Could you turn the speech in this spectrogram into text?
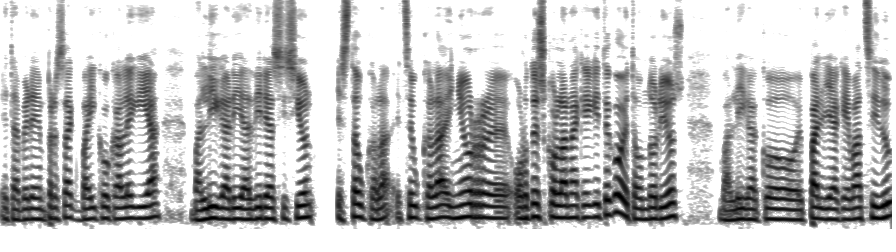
eta bere enpresak baiko kalegia, bali ligari adirazi zion ez daukala, ez zeukala inor e, ordezko lanak egiteko eta ondorioz ba ligako epaileak ebatzi du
